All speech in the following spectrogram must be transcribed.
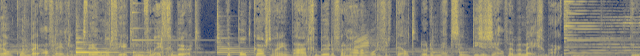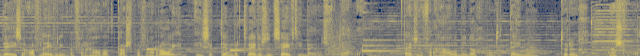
Welkom bij aflevering 214 van Echt Gebeurd. De podcast waarin waargebeurde verhalen worden verteld door de mensen die ze zelf hebben meegemaakt. In deze aflevering een verhaal dat Caspar van Rooyen in september 2017 bij ons vertelde. Tijdens een verhalenmiddag rond het thema Terug naar school.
